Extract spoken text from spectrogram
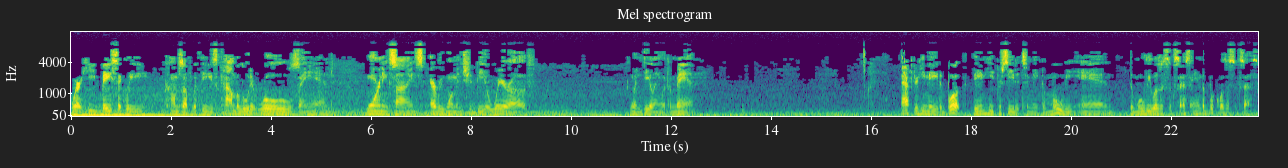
where he basically comes up with these convoluted rules and warning signs every woman should be aware of when dealing with a man. After he made a book, then he proceeded to make a movie, and the movie was a success and the book was a success.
